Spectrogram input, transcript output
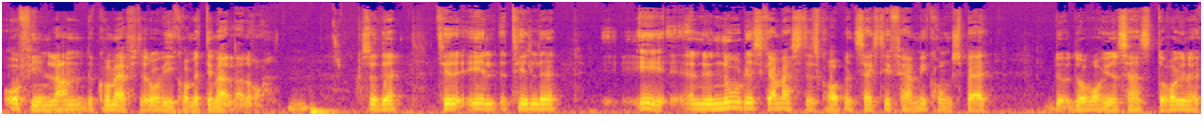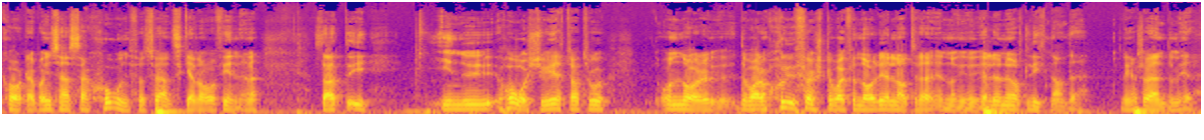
Och Finland kom efter och vi kom emellan då. Mm. Så det, till, till eh, i, det nordiska mästerskapet 65 i Kongsberg då, då, var ju en sens, då var ju den här kartan var ju en sensation för svenskarna och finnarna. Så att i, i nu H21, jag tror, och Norge, det var de sju första var från Norge eller något, eller något liknande. Det kanske var ännu mer.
